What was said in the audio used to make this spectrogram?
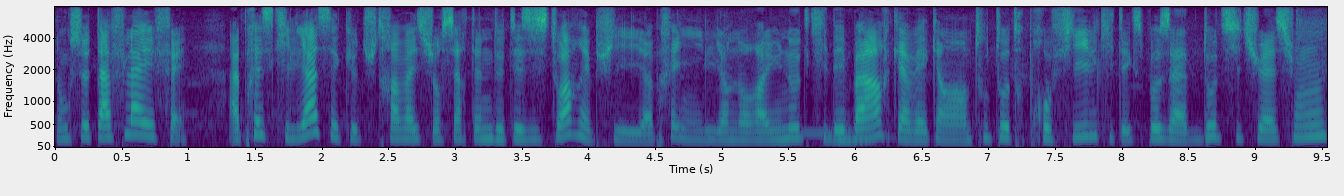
Donc ce taf-là est fait. Après, ce qu'il y a, c'est que tu travailles sur certaines de tes histoires, et puis après, il y en aura une autre qui débarque avec un tout autre profil, qui t'expose à d'autres situations.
